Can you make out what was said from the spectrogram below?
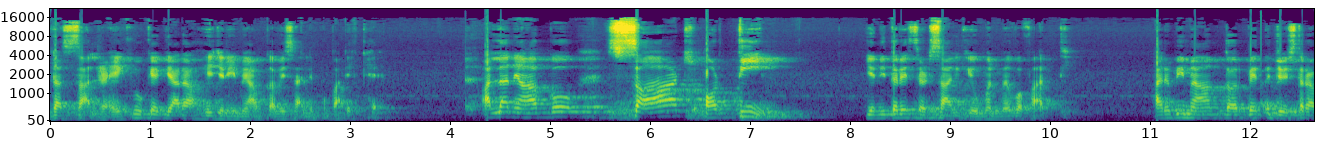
دس سال رہے، کیونکہ گیارہ ہجری میں آپ کا وسال مبارک ہے۔ اللہ نے آپ کو ساٹھ اور تین یعنی تریسٹھ سال کی عمر میں وفات تھی عربی میں عام طور پہ جو اس طرح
